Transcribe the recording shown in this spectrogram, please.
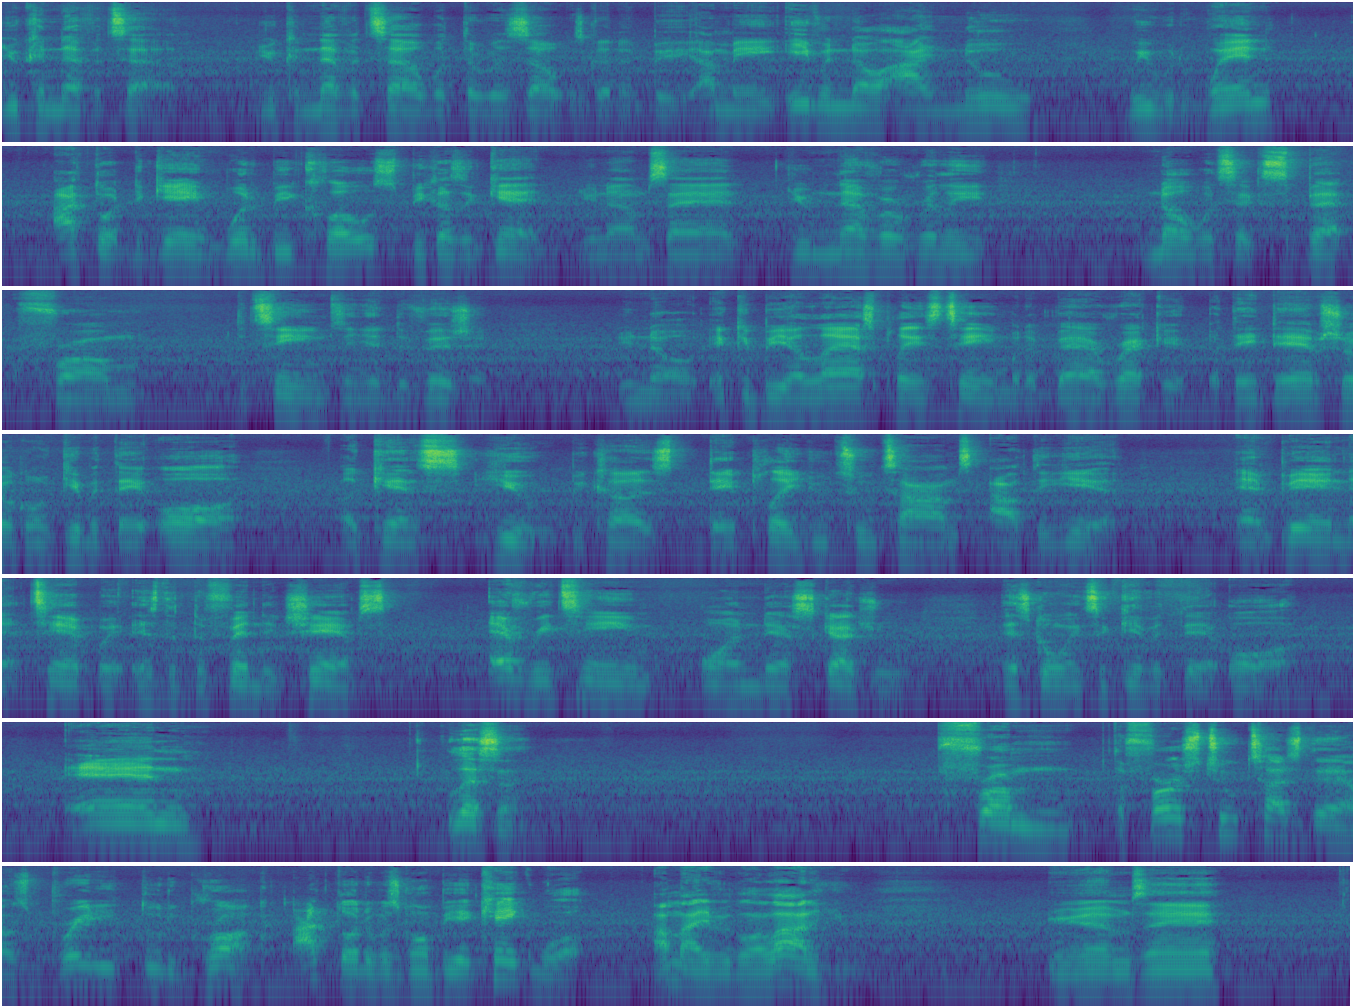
you can never tell. You can never tell what the result is going to be. I mean, even though I knew we would win, I thought the game would be close because again, you know what I'm saying? You never really know what to expect from the teams in your division. You know, it could be a last place team with a bad record, but they damn sure gonna give it their all against you because they play you two times out the year. And being that Tampa is the defending champs, every team on their schedule is going to give it their all. And listen, from the first two touchdowns, Brady threw the Gronk. I thought it was going to be a cakewalk. I'm not even going to lie to you. You know what I'm saying?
